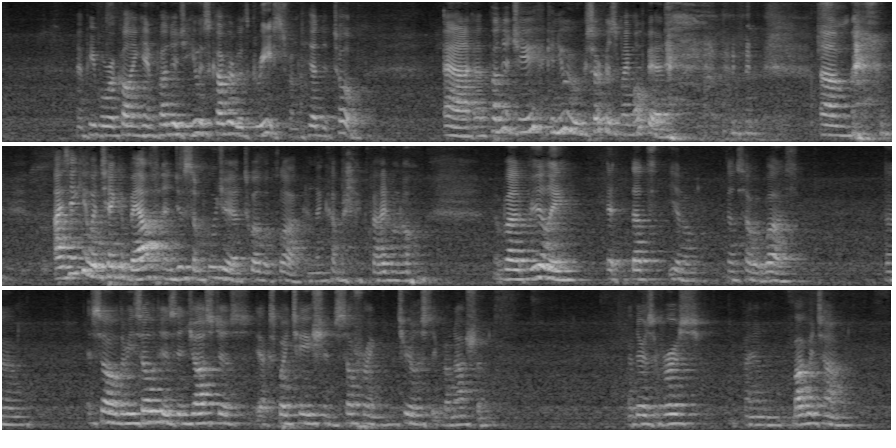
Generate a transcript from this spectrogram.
And people were calling him Panditji. He was covered with grease from head to toe. Uh, Panditji, can you service my moped? um, I think he would take a bath and do some puja at 12 o'clock and then come back, but I don't know. But really, it, that's, you know, that's how it was. Um, so the result is injustice, exploitation, suffering, materialistic vanasha. There's a verse in Bhagavatam,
